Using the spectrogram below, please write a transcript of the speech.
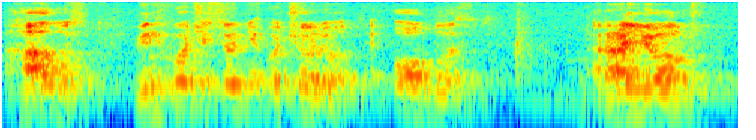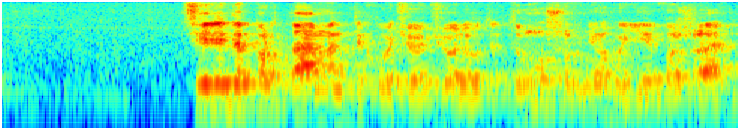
галузь, він хоче сьогодні очолювати область, район, цілі департаменти хоче очолювати, тому що в нього є бажання.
